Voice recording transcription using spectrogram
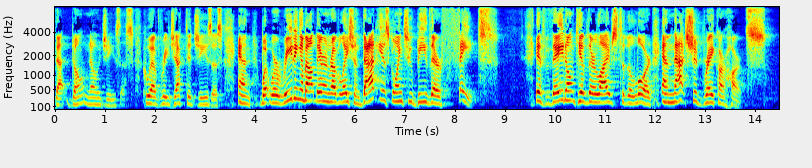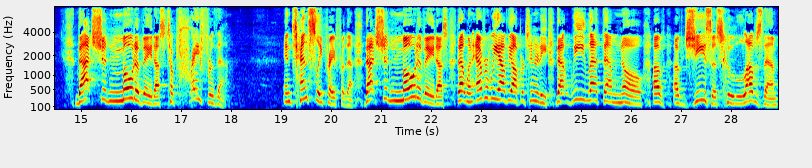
that don't know Jesus, who have rejected Jesus. And what we're reading about there in Revelation, that is going to be their fate if they don't give their lives to the Lord. And that should break our hearts. That should motivate us to pray for them intensely pray for them. That should motivate us that whenever we have the opportunity that we let them know of, of jesus who loves them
